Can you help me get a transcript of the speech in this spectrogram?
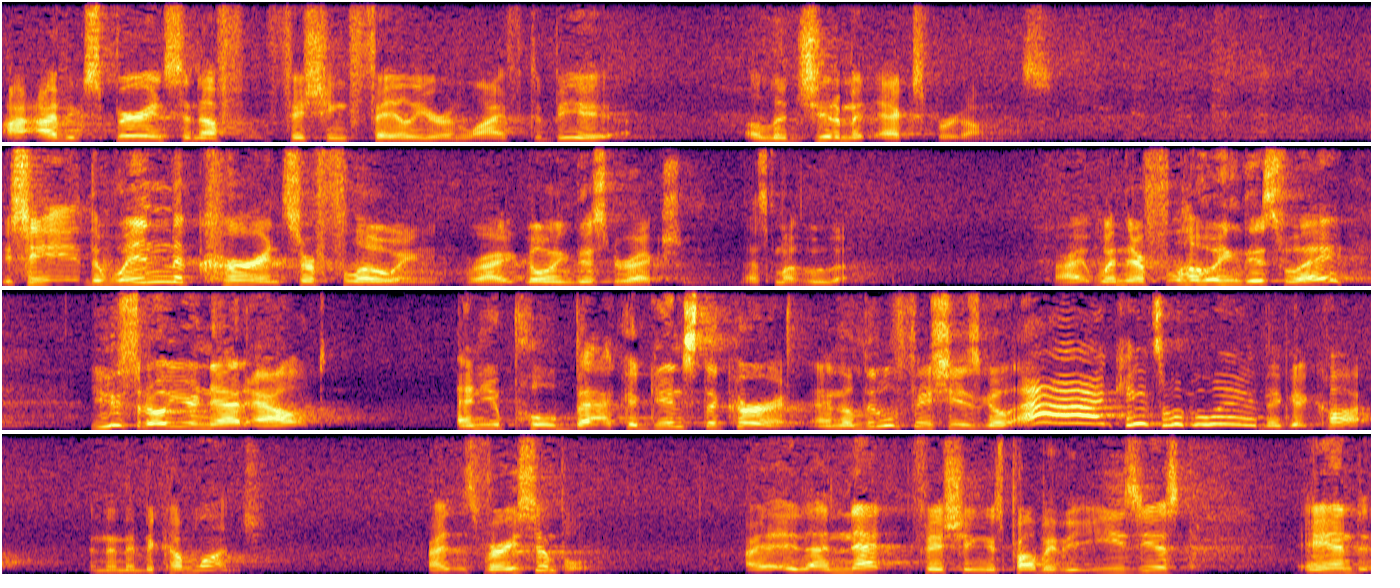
I, have experienced enough fishing failure in life to be a, a legitimate expert on this. You see, the, when the currents are flowing, right, going this direction, that's my hula. All right, when they're flowing this way, you throw your net out and you pull back against the current, and the little fishies go, ah, Can't swim away. They get caught, and then they become lunch. Right? It's very simple. A net fishing is probably the easiest and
